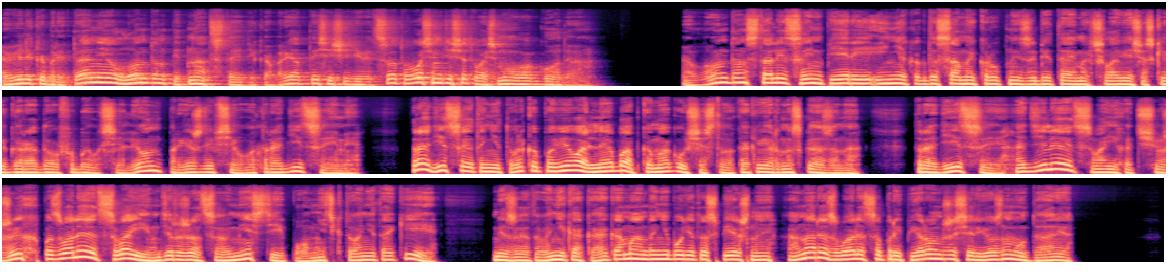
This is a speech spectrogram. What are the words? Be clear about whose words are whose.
Speaker 1: Великобритания, Лондон, 15 декабря 1988 года. Лондон, столица империи и некогда самый крупный из обитаемых человеческих городов, был силен прежде всего традициями. Традиция — это не только повивальная бабка могущества, как верно сказано. Традиции отделяют своих от чужих, позволяют своим держаться вместе и помнить, кто они такие — без этого никакая команда не будет успешной, она развалится при первом же серьезном ударе.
